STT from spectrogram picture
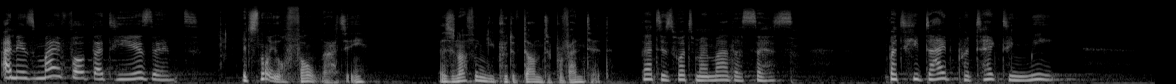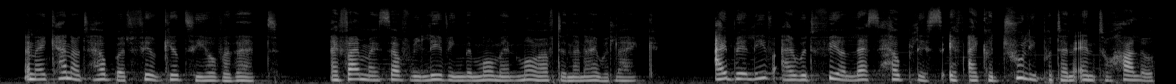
And it's my fault that he isn't. It's not your fault, Natty. There's nothing you could have done to prevent it. That is what my mother says. But he died protecting me. And I cannot help but feel guilty over that. I find myself reliving the moment more often than I would like. I believe I would feel less helpless if I could truly put an end to Harlow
